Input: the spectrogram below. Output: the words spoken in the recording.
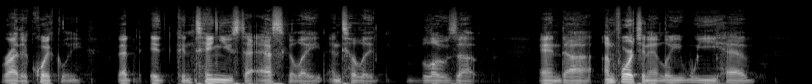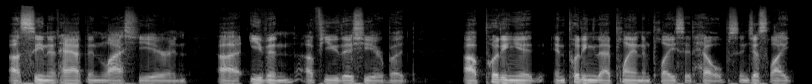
rather quickly. That it continues to escalate until it blows up. And uh, unfortunately, we have uh, seen it happen last year and uh, even a few this year. But uh, putting it and putting that plan in place, it helps. And just like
